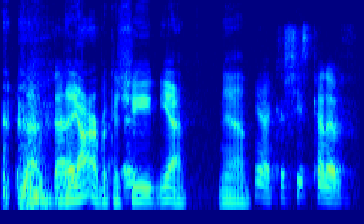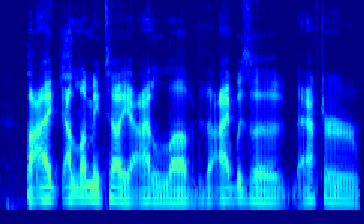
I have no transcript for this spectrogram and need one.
that- that they is- are because it- she, yeah, yeah. Yeah, because she's kind of But I, I let me tell you, I loved the. I was a after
